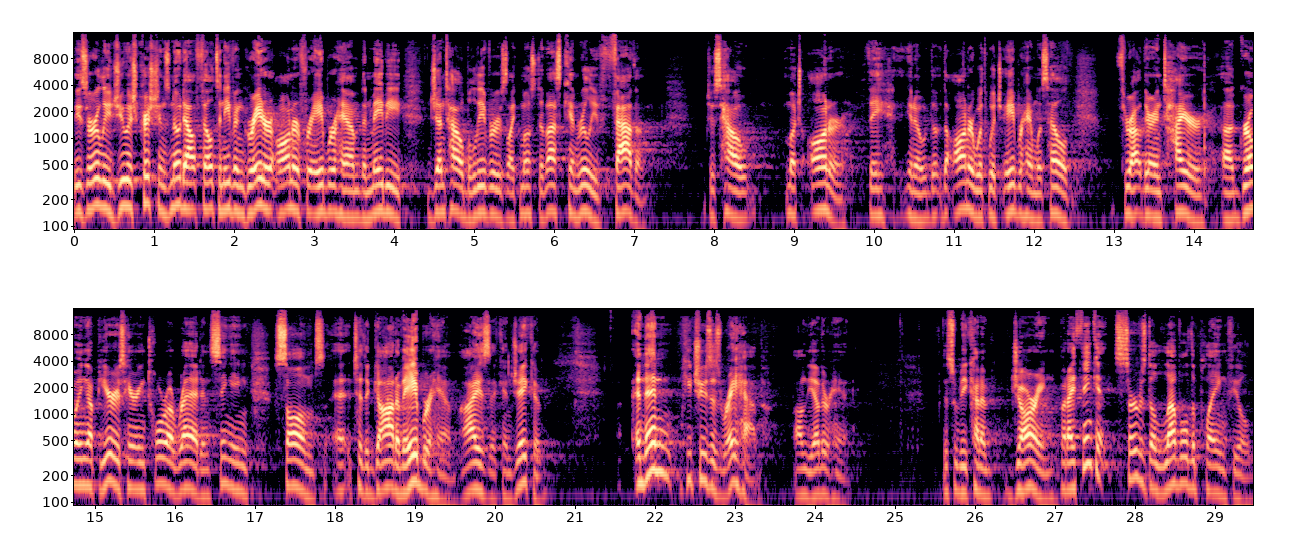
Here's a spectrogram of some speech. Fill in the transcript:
These early Jewish Christians no doubt felt an even greater honor for Abraham than maybe Gentile believers like most of us can really fathom. Just how much honor they, you know, the, the honor with which Abraham was held throughout their entire uh, growing up years, hearing Torah read and singing psalms uh, to the God of Abraham, Isaac, and Jacob. And then he chooses Rahab on the other hand. This would be kind of jarring, but I think it serves to level the playing field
